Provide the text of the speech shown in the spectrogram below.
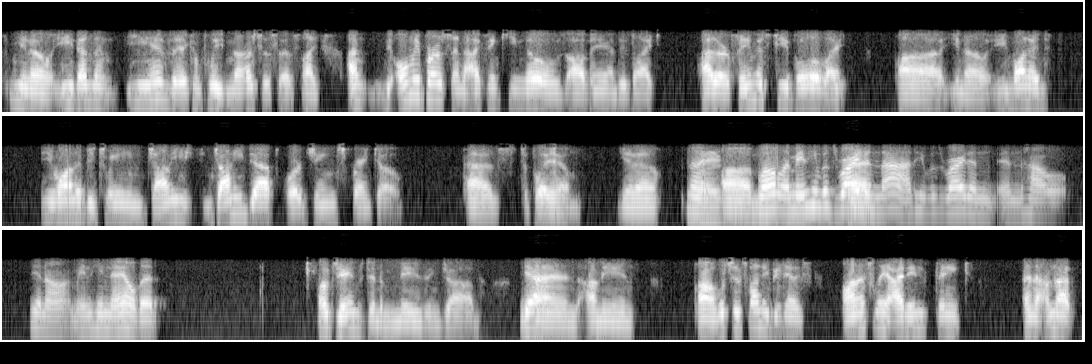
you know, he doesn't. He is a complete narcissist. Like, I'm the only person I think he knows offhand is like either famous people, like, uh, you know, he wanted he wanted between Johnny Johnny Depp or James Franco as to play him, you know. Nice. Right. Um, Well, I mean, he was right and- in that. He was right in in how, you know, I mean, he nailed it. Oh, James did an amazing job. Yeah. And I mean, uh, which is funny because honestly, I didn't think, and I'm not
